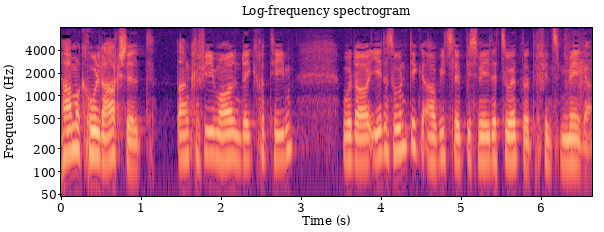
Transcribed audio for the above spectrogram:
Haben wir cool dargestellt. Danke vielmals dem Deko-Team, wo da jeden Sonntag auch ein bisschen etwas mehr dazu tut. Ich finde es mega.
